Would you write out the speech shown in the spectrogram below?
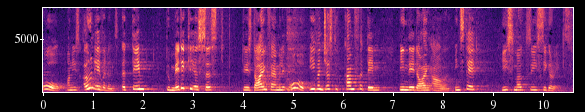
all, on his own evidence, attempt to medically assist to his dying family or even just to comfort them in their dying hour. Instead, he smoked three cigarettes.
